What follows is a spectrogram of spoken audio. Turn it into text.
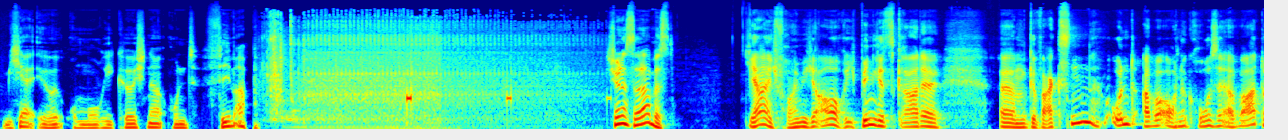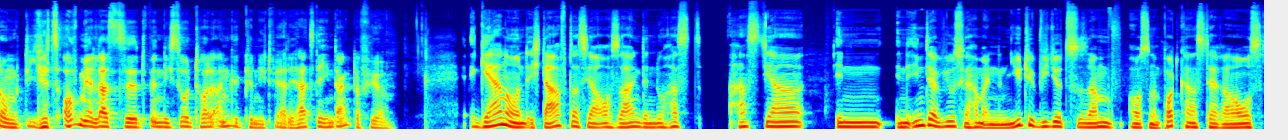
Michael Omori Kirchner und Film ab. Schön, dass du da bist. Ja, ich freue mich auch. Ich bin jetzt gerade ähm, gewachsen und aber auch eine große Erwartung, die jetzt auf mir lastet, wenn ich so toll angekündigt werde. Herzlichen Dank dafür. Gerne und ich darf das ja auch sagen, denn du hast, hast ja in, in Interviews, wir haben ein YouTube-Video zusammen aus einem Podcast heraus,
